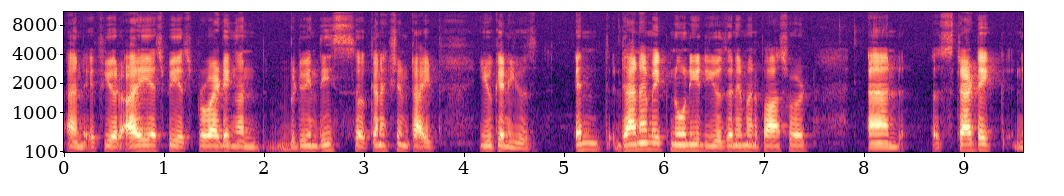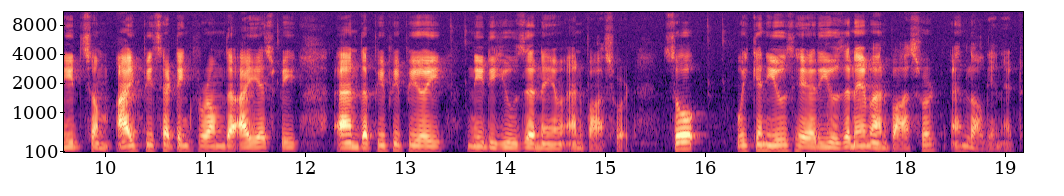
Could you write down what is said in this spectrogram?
and if your ISP is providing on between these uh, connection type you can use in dynamic no need username and password and static need some IP setting from the ISP and the PPPoE need username and password. So we can use here username and password and log in it.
